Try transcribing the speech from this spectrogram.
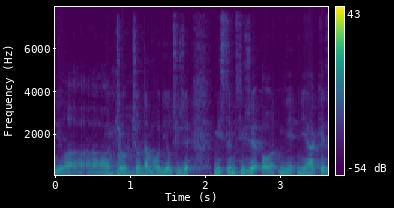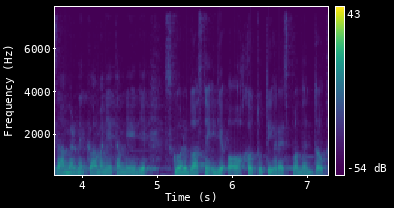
hodil a, a čo, Mhm. čo tam hodil. Čiže myslím si, že o ne- nejaké zámerné klamanie tam nejde, skôr vlastne ide o ochotu tých respondentov.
